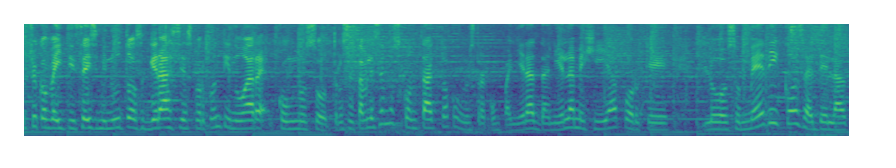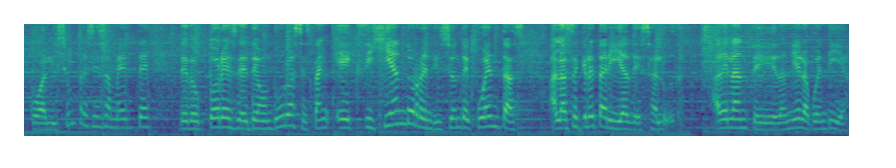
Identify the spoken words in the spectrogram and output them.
8 con 26 minutos, gracias por continuar con nosotros. Establecemos contacto con nuestra compañera Daniela Mejía porque los médicos de la coalición precisamente de doctores de Honduras están exigiendo rendición de cuentas a la Secretaría de Salud. Adelante, Daniela, buen día.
